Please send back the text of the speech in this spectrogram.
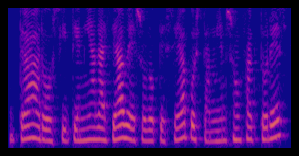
entrar o si tenía las llaves o lo que sea, pues también son factores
